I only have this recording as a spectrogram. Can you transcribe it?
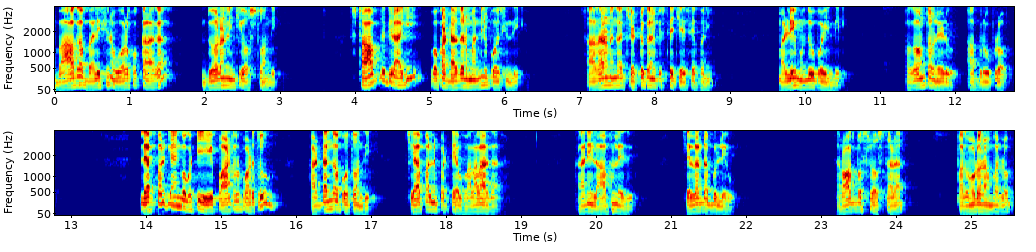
బాగా బలిసిన ఊరకొక్కలాగా దూరం నుంచి వస్తోంది. స్టాప్ దగ్గర ఆగి ఒక డజన్ మందిని పోసింది. సాధారణంగా చెట్టు కనిపిస్తే చేసే పని. మళ్ళీ ముందుకు పోయింది. భగవంతం లేడు ఆ గ్రూప్లో. లెప్పర్ గ్యాంగ్ ఒకటి పాటలు పాడుతూ అడ్డంగా పోతోంది. చేపల్ని పట్టే వలలాగా. కానీ లాభం లేదు. చిల్లర డబ్బులు లేవు. తర్వాత బస్సులో వస్తాడా? పదమూడో నంబర్లో.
